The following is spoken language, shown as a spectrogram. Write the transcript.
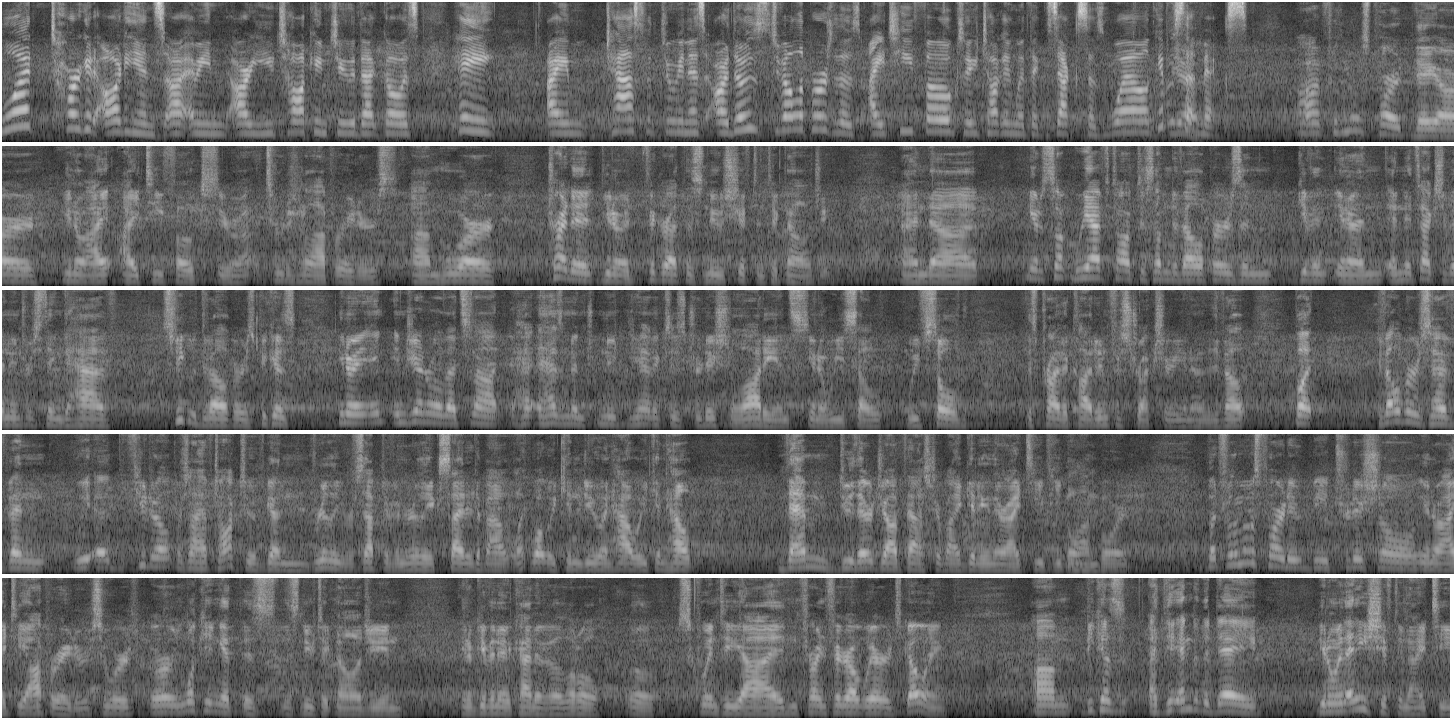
what target audience, I mean, are you talking to that goes, hey, I'm tasked with doing this. Are those developers, are those IT folks? Are you talking with execs as well? Give us yeah. that mix. Uh, for the most part, they are you know, IT folks, you know, traditional operators, um, who are trying to you know, figure out this new shift in technology. And uh, you know, some, we have talked to some developers and given, you know, and, and it's actually been interesting to have speak with developers because, you know, in, in general, that's not, it hasn't been Nutanix's traditional audience. You know, we sell, we've sold this private cloud infrastructure, you know, develop, but developers have been, we, a few developers I have talked to have gotten really receptive and really excited about like what we can do and how we can help them do their job faster by getting their IT people on board. But for the most part, it would be traditional you know, IT operators who are, are looking at this, this new technology and you know, giving it kind of a little, little squinty eye and trying to figure out where it's going. Um, because at the end of the day, you know, with any shift in IT,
